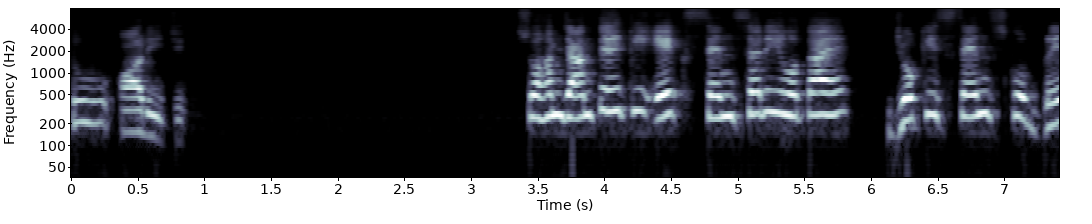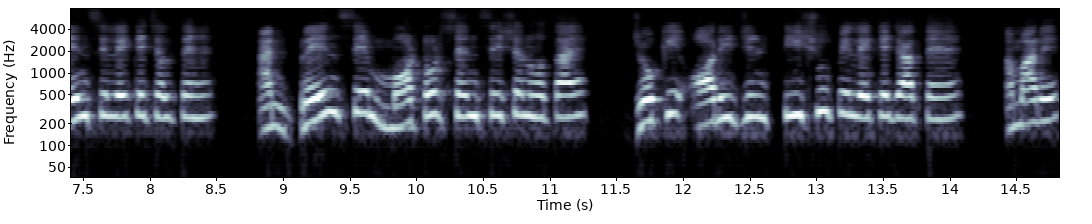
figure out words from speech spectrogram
to origin so हम जानते हैं कि एक सेंसरी होता है जो कि सेंस को ब्रेन से लेके चलते हैं एंड ब्रेन से मोटर सेंसेशन होता है जो कि ओरिजिन टिश्यू पे लेके जाते हैं हमारे,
